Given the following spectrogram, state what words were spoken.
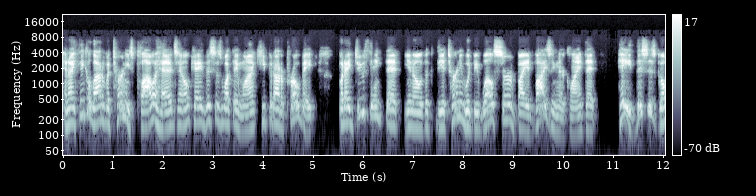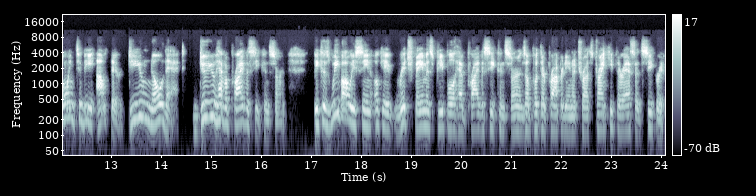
And I think a lot of attorneys plow ahead, say, okay, this is what they want, keep it out of probate. But I do think that, you know, the, the attorney would be well served by advising their client that hey, this is going to be out there. Do you know that? Do you have a privacy concern? Because we've always seen, okay, rich, famous people have privacy concerns. They'll put their property in a trust, try and keep their assets secret.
